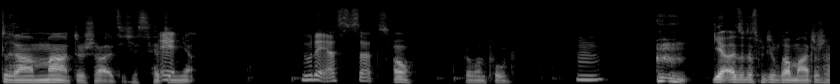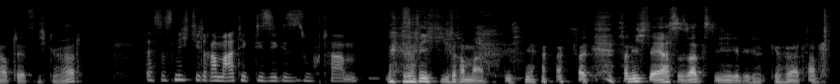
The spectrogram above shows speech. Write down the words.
Dramatischer, als ich es hätte Ey. mir. Nur der erste Satz. Oh, da war ein Punkt. Hm. Ja, also das mit dem Dramatischer habt ihr jetzt nicht gehört. Das ist nicht die Dramatik, die sie gesucht haben. Das war nicht die Dramatik. die- Ja, das, war, nicht der erste Satz, den ihr ge- gehört habt.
